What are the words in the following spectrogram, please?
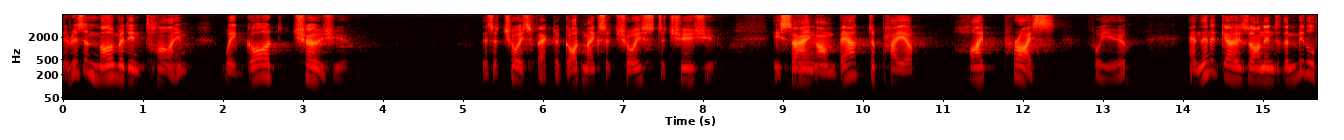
there is a moment in time where God chose you. There's a choice factor. God makes a choice to choose you. He's saying, I'm about to pay a high price for you, and then it goes on into the middle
